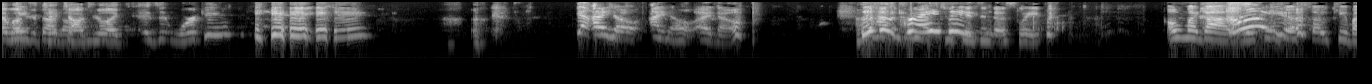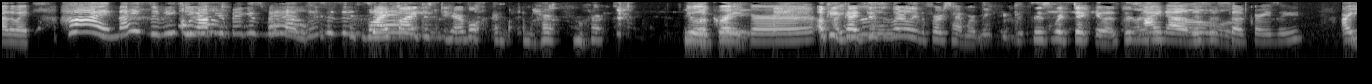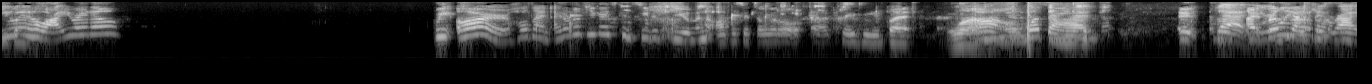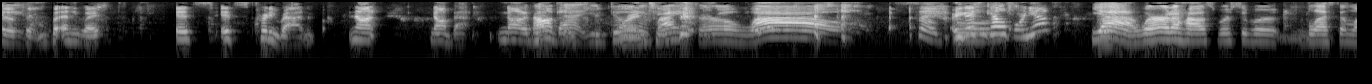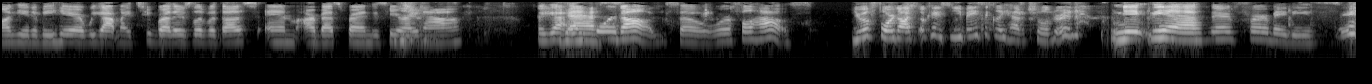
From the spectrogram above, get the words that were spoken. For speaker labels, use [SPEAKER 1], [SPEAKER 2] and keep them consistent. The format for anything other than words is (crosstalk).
[SPEAKER 1] I love
[SPEAKER 2] We
[SPEAKER 1] your
[SPEAKER 2] struggle.
[SPEAKER 1] TikToks. You're like, is it working? (laughs) (laughs)
[SPEAKER 3] Yeah, I know, I know, I know.
[SPEAKER 2] this
[SPEAKER 3] I
[SPEAKER 2] is crazy.
[SPEAKER 3] Kids into sleep.
[SPEAKER 2] Oh my god,
[SPEAKER 3] Hi.
[SPEAKER 2] your kids are so cute. By the way, hi, nice to meet
[SPEAKER 3] Oh,
[SPEAKER 2] you.
[SPEAKER 3] no.
[SPEAKER 2] I'm your biggest fan. This is insane.
[SPEAKER 3] Wi-Fi just terrible. I'm, I'm hurt. I'm hurt.
[SPEAKER 2] You look great, girl.
[SPEAKER 3] Okay,
[SPEAKER 2] Are
[SPEAKER 3] guys, this is literally the first time we're meeting. This is ridiculous. This is
[SPEAKER 2] I know this is oh. so crazy. Are you in Hawaii right now?
[SPEAKER 3] We are. Hold on. I don't know if you guys can see this view. I'm in the office. It's a little uh, crazy, but
[SPEAKER 1] Wow.
[SPEAKER 2] Oh, what the heck?
[SPEAKER 3] it,
[SPEAKER 2] Yeah,
[SPEAKER 3] I really I
[SPEAKER 2] doing
[SPEAKER 3] just
[SPEAKER 2] it
[SPEAKER 3] right.
[SPEAKER 2] right.
[SPEAKER 3] the thing. But anyway, it's it's pretty rad. Not not bad. Not a bad.
[SPEAKER 2] Not bad. You're doing it
[SPEAKER 3] quarantine.
[SPEAKER 2] right, (laughs) girl. Wow. (laughs) So
[SPEAKER 3] Are you guys in. California?
[SPEAKER 2] Yeah, we're at a house. We're super blessed and lucky to be here. We got my two brothers live with us, and our best friend is here right now. We got and four dogs, so we're a full house.
[SPEAKER 3] You have four dogs. Okay, so you basically have children. (laughs)
[SPEAKER 2] Yeah, they're fur babies. (laughs)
